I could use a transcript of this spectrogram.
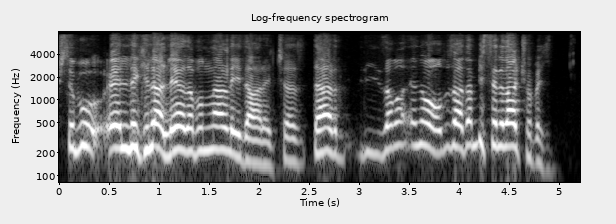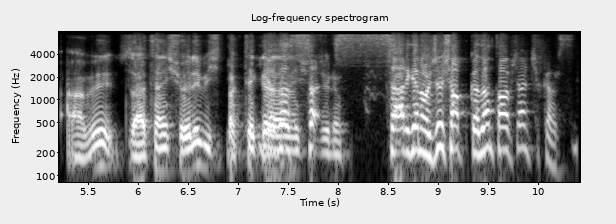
işte bu eldekilerle ya da bunlarla idare edeceğiz derdiği zaman e ne oldu? Zaten bir sene daha çöpe gitti. Abi zaten şöyle bir. Bak tekrar anlaşıyorum. Sergen Hoca şapkadan tavşan çıkarsın.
